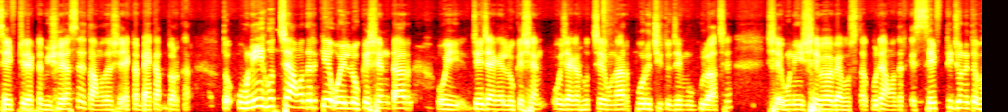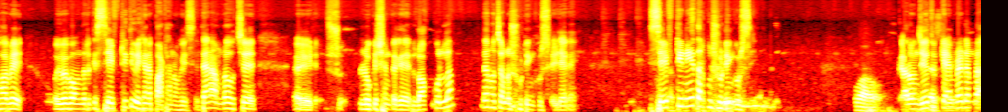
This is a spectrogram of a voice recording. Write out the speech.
সেফটির একটা বিষয় আছে, তো আমাদের সে একটা ব্যাকআপ দরকার। তো উনি হচ্ছে আমাদেরকে ওই লোকেশনটার ওই যে জায়গায় লোকেশন ওই জায়গার হচ্ছে ওনার পরিচিত যে মুখগুলো আছে, সে উনি সেভাবে ব্যবস্থা করে আমাদেরকে সেফটি জনিতভাবে ওইভাবে আমাদেরকে সেফটিতে এখানে পাঠানো হয়েছে। দেন আমরা হচ্ছে লোকেশনটাকে লক করলাম দেন হচ্ছে আমরা শুটিং করছি এই জায়গায়। সেফটি নিয়ে তারপর শুটিং করছি। কারণ যেহেতু ক্যামেরা ট্যামেরা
